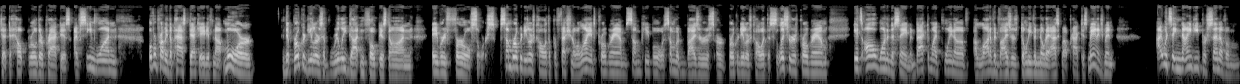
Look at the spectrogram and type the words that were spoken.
to, to help grow their practice, I've seen one over probably the past decade, if not more, that broker dealers have really gotten focused on a referral source. Some broker dealers call it the professional alliance program. Some people, some advisors or broker dealers call it the solicitors program. It's all one and the same. And back to my point of a lot of advisors don't even know to ask about practice management. I would say 90% of them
